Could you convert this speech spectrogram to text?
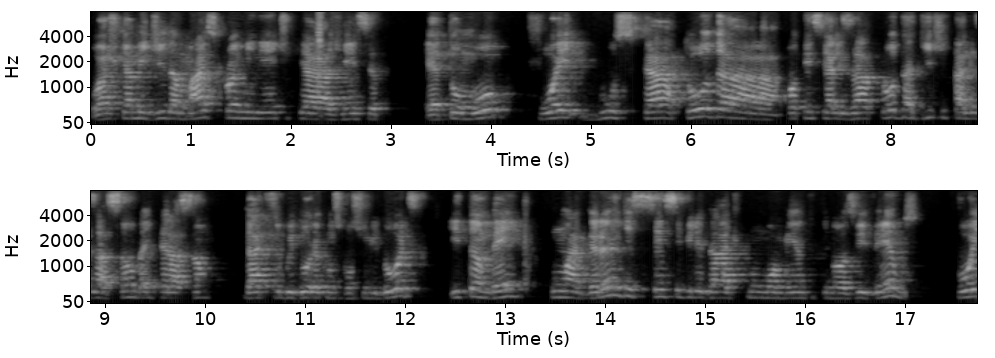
eu acho que a medida mais proeminente que a agência é, tomou foi buscar toda, potencializar toda a digitalização da interação da distribuidora com os consumidores e também uma grande sensibilidade com o momento que nós vivemos, foi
